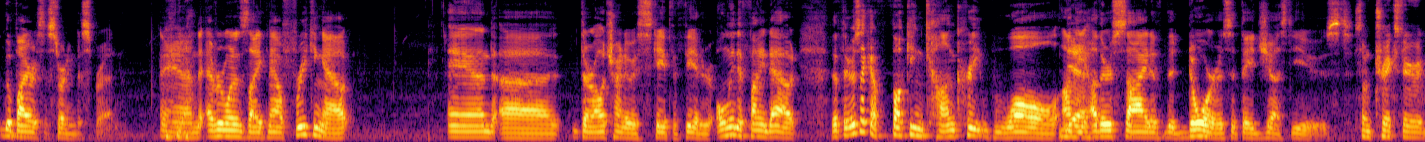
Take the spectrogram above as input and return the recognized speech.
The virus is starting to spread, and everyone is like now freaking out. And uh, they're all trying to escape the theater, only to find out that there's like a fucking concrete wall on the other side of the doors that they just used. Some trickster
